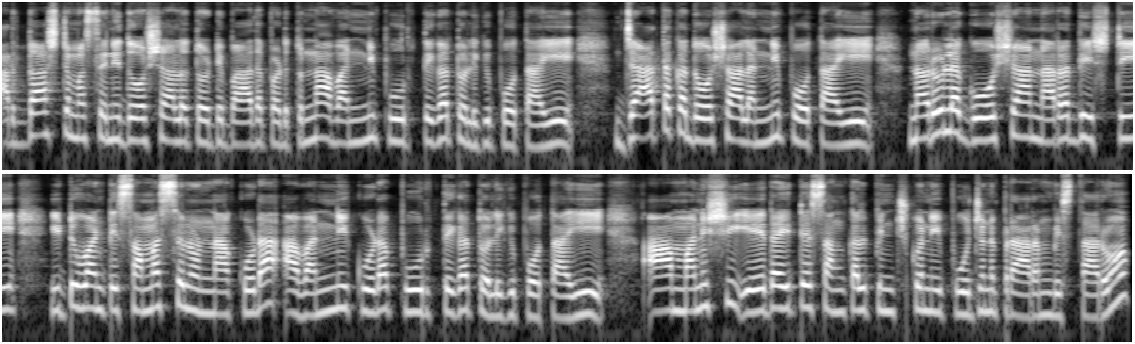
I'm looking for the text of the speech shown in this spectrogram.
అర్ధాష్టమ శని దోషాలతోటి బాధపడుతున్నా అవన్నీ పూర్తిగా తొలగిపోతాయి. జాతక దోషాలన్నీ పోతాయి. నరుల ఘోష నరదిష్టి ఇటువంటి సమస్యలున్నా కూడా అవన్నీ కూడా పూర్తిగా తొలగిపోతాయి. ఆ మనిషి ఏదైతే సంకల్పించుకొని పూజను ప్రారంభిస్తారో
